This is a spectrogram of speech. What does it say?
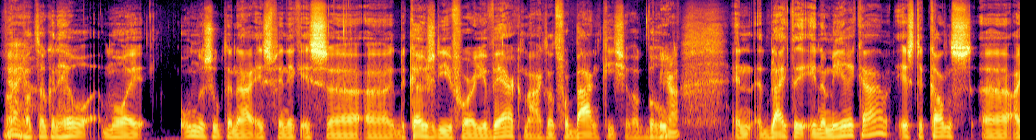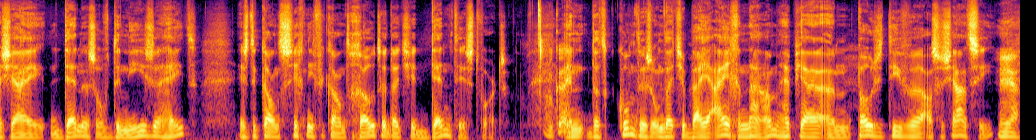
wat, Ja, ja. wat ook een heel mooi onderzoek daarnaar is, vind ik, is eh, eh, de keuze die je voor je werk maakt. Wat voor baan kies je, welk beroep. Ja. En het blijkt in Amerika is de kans, eh, als jij Dennis of Denise heet, is de kans significant groter dat je dentist wordt. Oké. En dat komt dus omdat je bij je eigen naam heb jij een positieve associatie. Ja.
